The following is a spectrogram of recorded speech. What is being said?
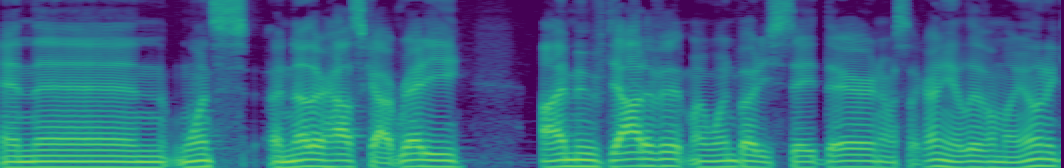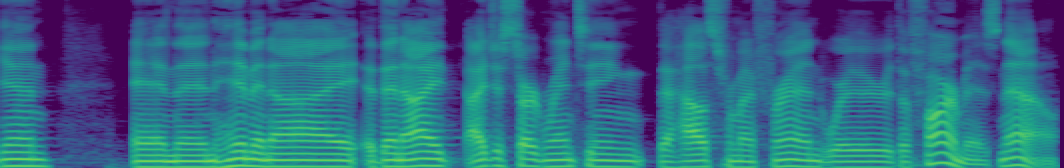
And then once another house got ready, I moved out of it. My one buddy stayed there, and I was like, I need to live on my own again. And then him and I, then I, I just started renting the house for my friend where the farm is now.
